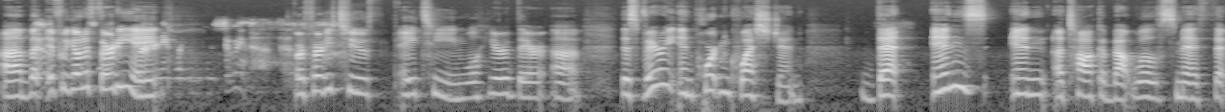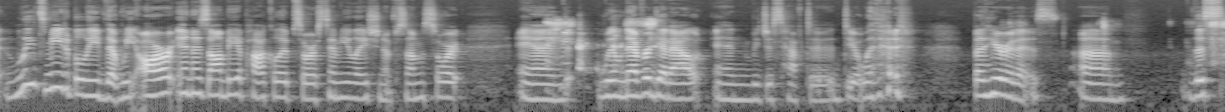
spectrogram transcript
Uh, but if we go to 38 or 32 18, we'll hear their uh, this very important question that ends in a talk about Will Smith that leads me to believe that we are in a zombie apocalypse or a simulation of some sort, and we'll never get out, and we just have to deal with it. But here it is. Um, this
